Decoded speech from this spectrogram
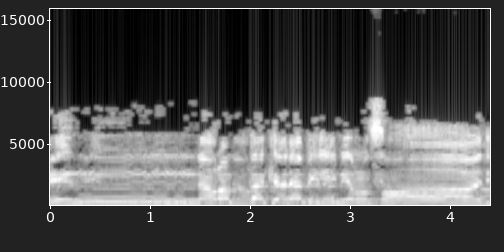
إِنَّ رَبَّكَ لَبِالْمِرْصَادِ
